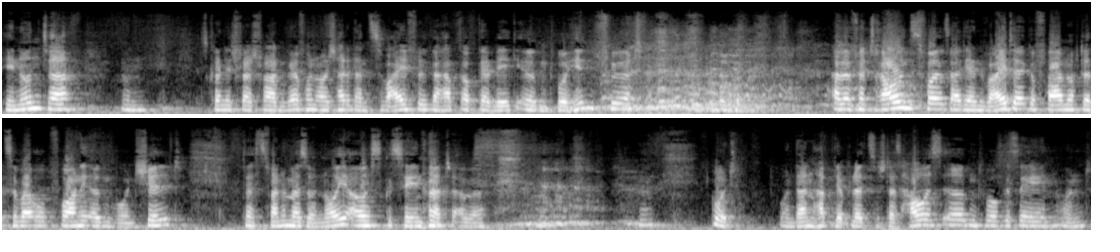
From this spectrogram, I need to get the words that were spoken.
hinunter. Und jetzt könnte ich vielleicht fragen, wer von euch hatte dann Zweifel gehabt, ob der Weg irgendwo hinführt? Aber vertrauensvoll seid ihr dann weitergefahren. Noch dazu war oben vorne irgendwo ein Schild, das zwar nicht mehr so neu ausgesehen hat, aber gut. Und dann habt ihr plötzlich das Haus irgendwo gesehen und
